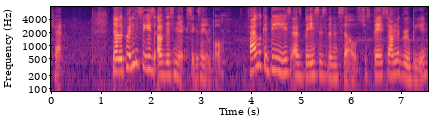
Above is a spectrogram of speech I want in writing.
Okay. Now the parentheses of this next example. If I look at these as bases themselves, just based on the grouping,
